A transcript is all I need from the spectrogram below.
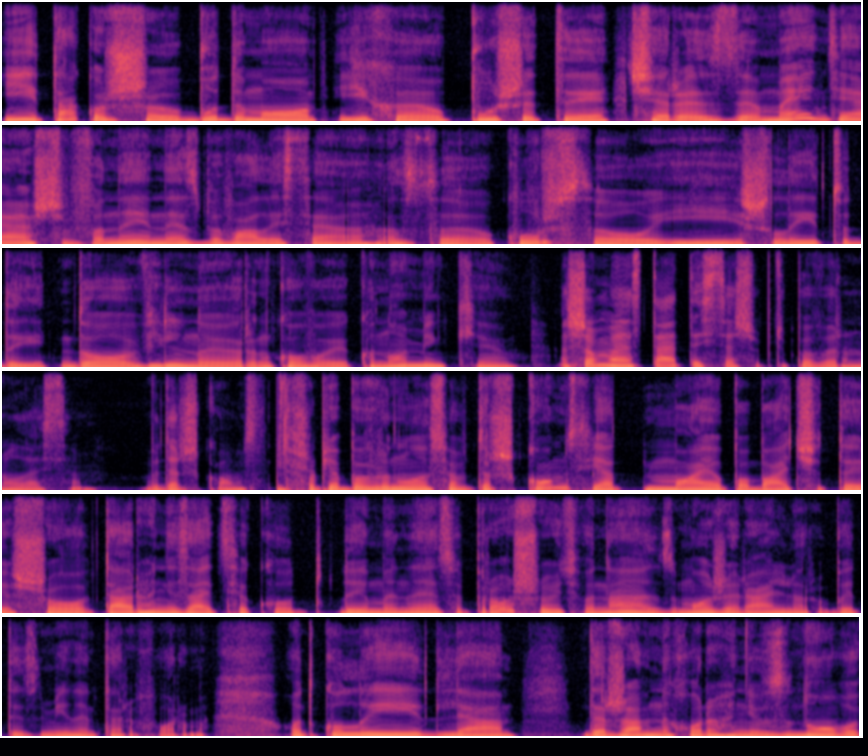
і також будемо їх е, пушити через медіа, щоб вони не збивалися з курсу і йшли туди до вільної ринкової економіки. А що має статися, щоб ти повернулася? В Держкомс. Щоб я повернулася в Держкомс, я маю побачити, що та організація, куди мене запрошують, вона зможе реально робити зміни та реформи. От коли для державних органів знову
